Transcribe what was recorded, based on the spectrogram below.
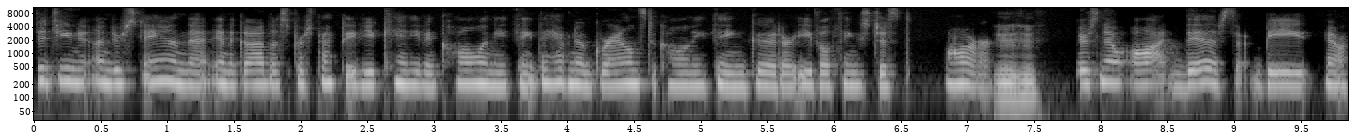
did you understand that in a godless perspective you can't even call anything they have no grounds to call anything good or evil things just are mm-hmm. There's no ought this be, you know,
